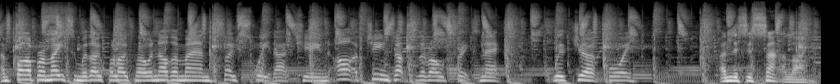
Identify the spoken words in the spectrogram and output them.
And Barbara Mason with Opolopo, another man. So sweet that tune. Art of Tones up to their old tricks next with Jerk Boy. And this is Satellite.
